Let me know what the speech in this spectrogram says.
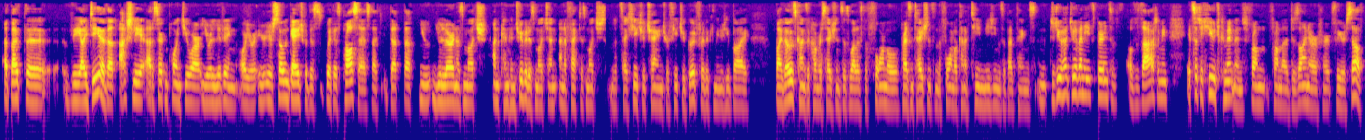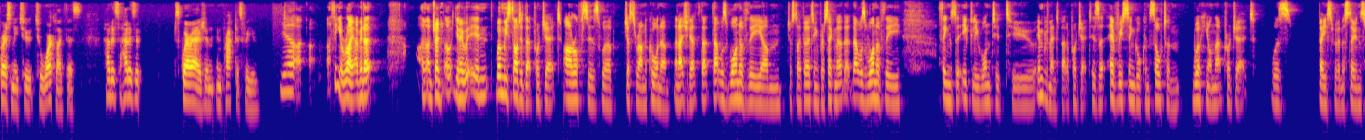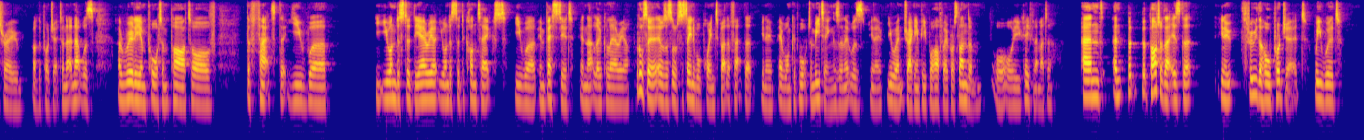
about the the idea that actually at a certain point you are you're living or you're you're so engaged with this with this process that that that you you learn as much and can contribute as much and, and affect as much let's say future change or future good for the community by by those kinds of conversations as well as the formal presentations and the formal kind of team meetings about things. did you have do you have any experience of, of that? I mean, it's such a huge commitment from from a designer for, for yourself personally to to work like this. How does how does it square out in, in practice for you? Yeah, I, I think you're right. I mean, I, I'm trying to, you know, in when we started that project, our offices were just around the corner, and actually that that that was one of the um, just diverting for a second. That that was one of the things that Igloo wanted to implement about the project is that every single consultant working on that project was based within a stone's throw of the project, and and that was a really important part of the fact that you were you understood the area, you understood the context, you were invested in that local area. But also there was a sort of sustainable point about the fact that, you know, everyone could walk to meetings and it was, you know, you weren't dragging people halfway across London or, or UK for that matter. And and but but part of that is that, you know, through the whole project, we would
